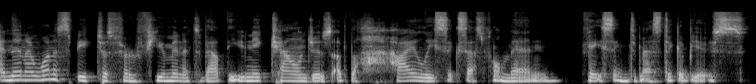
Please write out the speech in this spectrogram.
And then I want to speak just for a few minutes about the unique challenges of the highly successful men facing domestic abuse.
